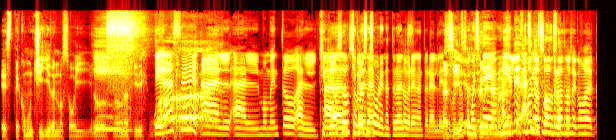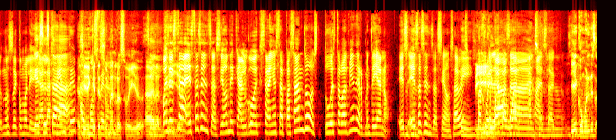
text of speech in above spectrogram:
este, como un chillido en los oídos, ¿no? Así dije, "Wow". Llegaste al, al momento, al chicloso, Al chicloso sobrenat- sobrenatural. sobrenatural. le ¿Ah, sí? Como Así se le este ambiente. le decimos Así le decimos nosotros, no nosotros. sé cómo, no sé cómo le ¿Qué diga es la gente. Así de que te suman los oídos. Ah, Sí. la Pues sí, esta, esta sensación de que algo extraño está pasando, tú estabas bien, de repente ya no. Es esa sensación, ¿sabes? Sí, Sí. bajo Te el puede pasar. Ajá, exacto. Sí, como en esa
